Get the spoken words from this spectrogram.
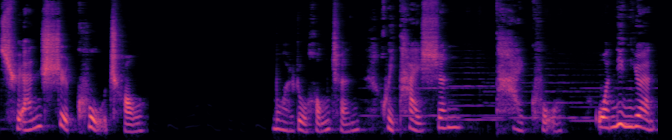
全是苦愁。没入红尘会太深太苦，我宁愿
